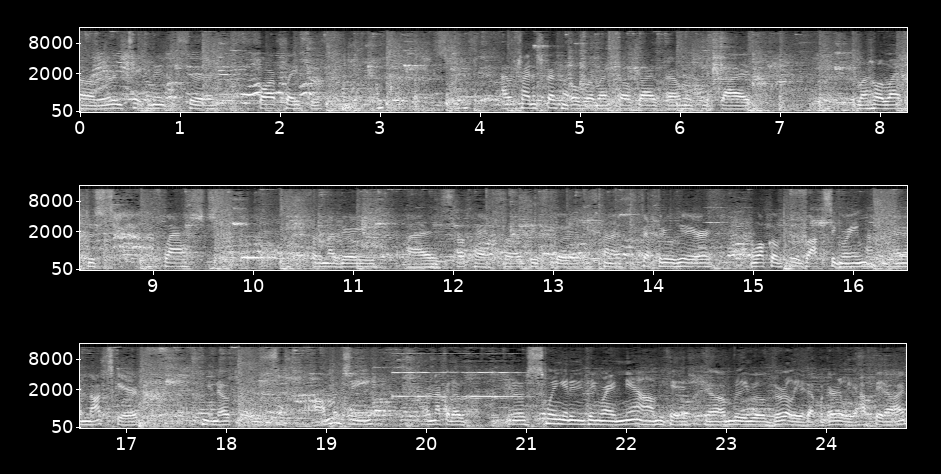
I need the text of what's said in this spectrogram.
um, really taking it to far places. I was trying to scratch my over myself, guys. I almost just died my whole life just flashed in front of my very eyes. Okay, so I think good. Just kind of step through here and walk over to the boxing ring, and I'm not scared, you know, because I'm a G. I'm not gonna, you know, swing at anything right now because you know I'm really real girly. I got my girly outfit on.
